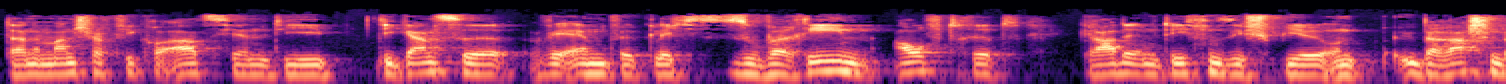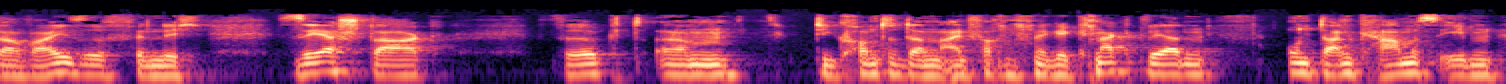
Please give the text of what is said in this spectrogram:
da eine Mannschaft wie Kroatien, die die ganze WM wirklich souverän auftritt, gerade im Defensivspiel und überraschenderweise finde ich sehr stark wirkt, ähm, die konnte dann einfach nicht mehr geknackt werden. Und dann kam es eben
